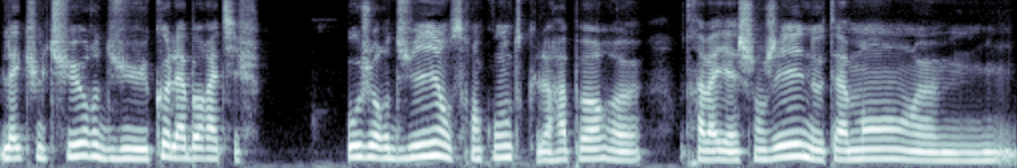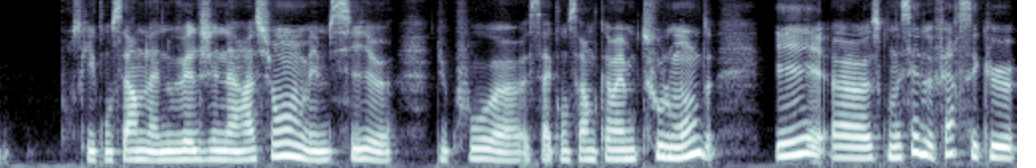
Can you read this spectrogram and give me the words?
la culture du collaboratif. Aujourd'hui, on se rend compte que le rapport euh, au travail a changé, notamment euh, pour ce qui concerne la nouvelle génération, même si euh, du coup ça concerne quand même tout le monde. Et ce qu'on essaie de faire, c'est que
